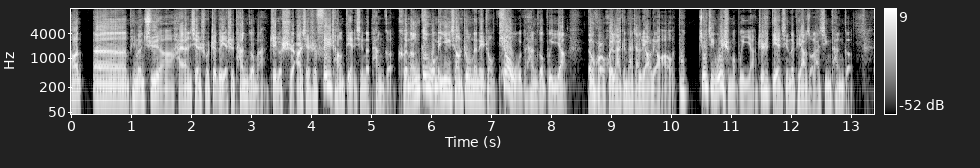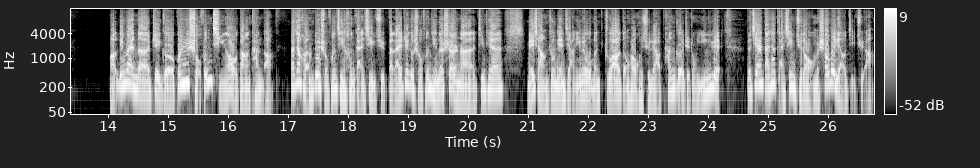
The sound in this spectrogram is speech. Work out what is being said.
好，呃，评论区啊，海岸线说这个也是探戈嘛？这个是，而且是非常典型的探戈，可能跟我们印象中的那种跳舞的探戈不一样。等会儿会来跟大家聊聊啊，它究竟为什么不一样？这是典型的皮亚佐拉新探戈。好，另外呢，这个关于手风琴啊，我刚刚看到大家好像对手风琴很感兴趣。本来这个手风琴的事儿呢，今天没想重点讲，因为我们主要等会儿会去聊探戈这种音乐。那既然大家感兴趣的话，我们稍微聊几句啊。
